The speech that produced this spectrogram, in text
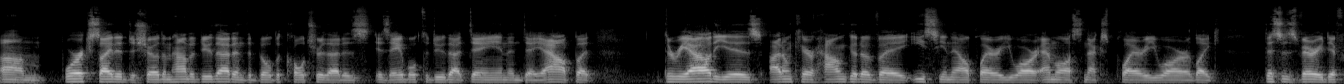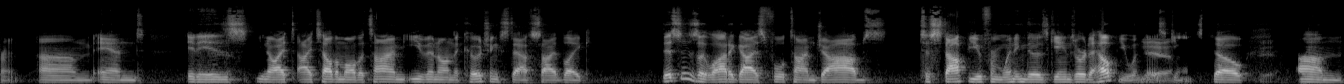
um, we're excited to show them how to do that and to build a culture that is is able to do that day in and day out. But the reality is, I don't care how good of a ECNL player you are, MLS Next player you are. Like this is very different, um, and it is. You know, I I tell them all the time, even on the coaching staff side, like this is a lot of guys' full time jobs to stop you from winning those games or to help you win those games. So. Um,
